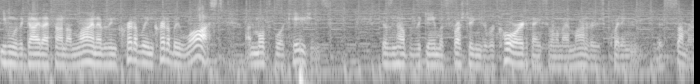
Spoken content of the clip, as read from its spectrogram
Even with a guide I found online, I was incredibly, incredibly lost on multiple occasions. Doesn't help that the game was frustrating to record thanks to one of my monitors quitting this summer.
